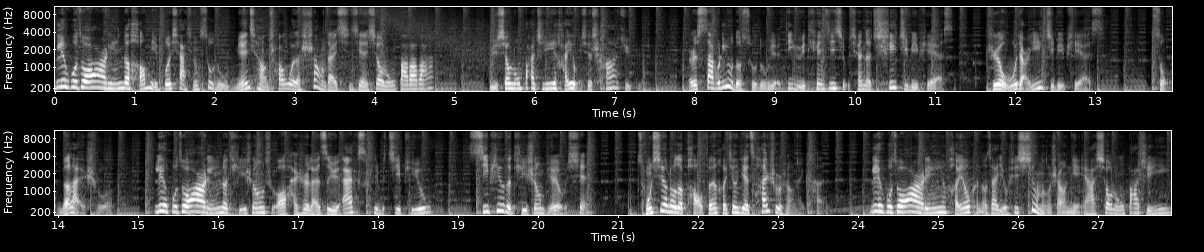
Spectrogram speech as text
猎户座220的毫米波下行速度勉强超过了上代旗舰骁龙888，与骁龙 8G 还有些差距。而 Sub 6的速度也低于天玑9000的 7Gbps，只有 5.1Gbps。总的来说，猎户座220的提升主要还是来自于 Xclip GPU，CPU 的提升比较有限。从泄露的跑分和硬件参数上来看，猎户座220很有可能在游戏性能上碾压骁龙 8G1，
